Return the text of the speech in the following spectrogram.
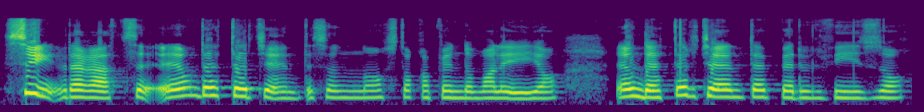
Sì, ragazze, è un detergente, se non sto capendo male io. È un detergente per il viso.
